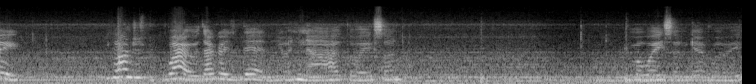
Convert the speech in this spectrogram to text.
Way. You can't just. Wow, that guy's dead. And you went, nah, out the way, son. Get my way, son. Get my way.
